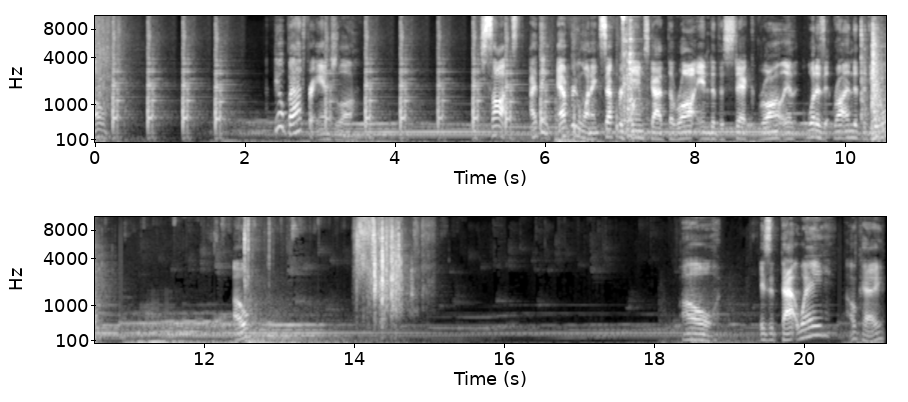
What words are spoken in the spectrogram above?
Oh. I feel bad for Angela. I think everyone except for James got the raw end of the stick. Raw end, what is it? Raw end of the deal? Oh. Oh, is it that way? Okay.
